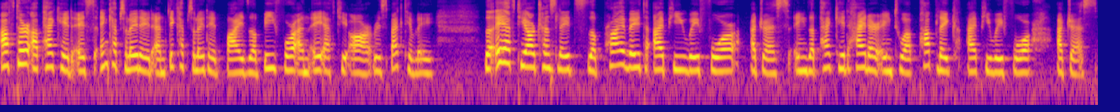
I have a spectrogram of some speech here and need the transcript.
After a packet is encapsulated and decapsulated by the B4 and AFTR respectively, the AFTR translates the private IPv4 address in the packet header into a public IPv4 address,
